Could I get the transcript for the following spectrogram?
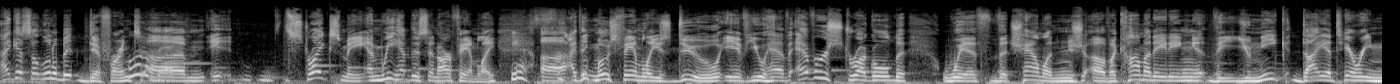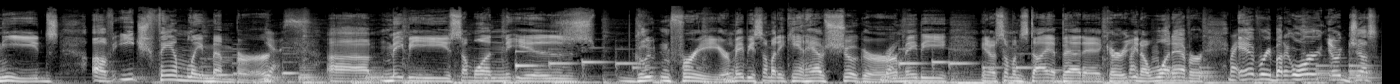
I guess, a little bit different. little bit. Um, it strikes me, and we have this in our family. Yes. Uh, I think most families do. If you have ever struggled with the challenge of accommodating the unique dietary needs of each family member, Yes. uh, maybe someone is gluten free, or maybe somebody can't have sugar, or maybe you know someone's diabetic, or you know whatever. Right. Everybody, or or just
